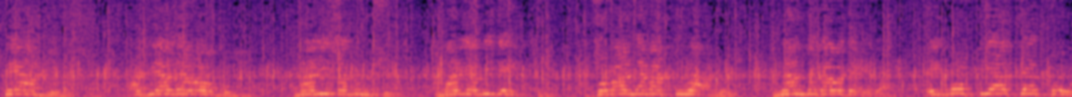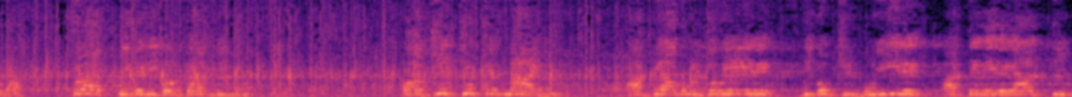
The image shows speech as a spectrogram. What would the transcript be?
De Angelis, Adriana Romoli, Marisa Musi, Maria Videtti, Giovanna Marturano, Nando Cavadera e molti altri ancora, troppi per ricordarvi tutti. Oggi più che mai abbiamo il dovere di contribuire a tenere alti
